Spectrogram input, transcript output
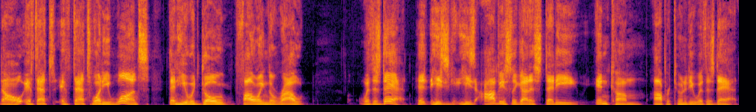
No, if that's if that's what he wants, then he would go following the route with his dad. He's he's obviously got a steady income opportunity with his dad.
